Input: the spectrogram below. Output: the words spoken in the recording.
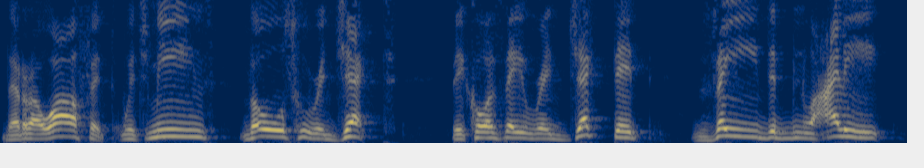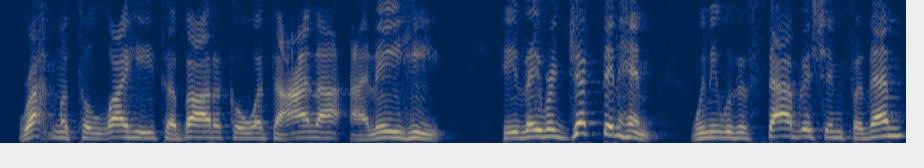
The Rawafid, which means those who reject, because they rejected Zayd ibn Ali rahmatullahi tabaraka wa ta'ala alayhi. He, they rejected him when he was establishing for them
